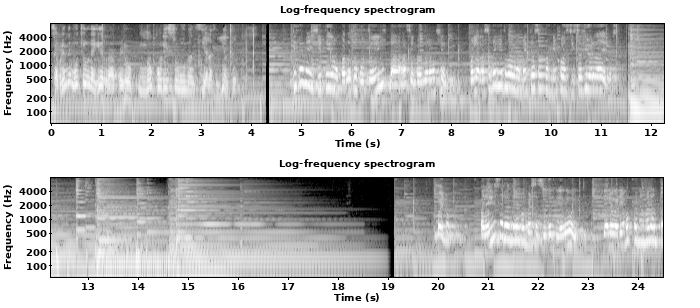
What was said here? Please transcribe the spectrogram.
Se aprende mucho de una guerra, pero no por eso uno ansía la siguiente. Déjame decirte que comparto tu punto de vista hacia el rol de la mujer, por la razón de que tus argumentos son bien concisos y verdaderos. Bueno, para ir cerrando la conversación del día de hoy, dialogaremos con Amaranta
